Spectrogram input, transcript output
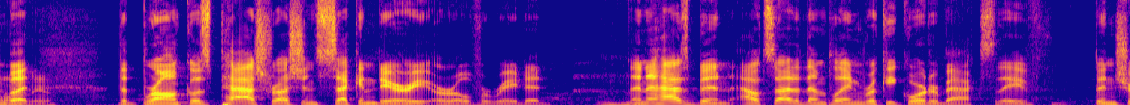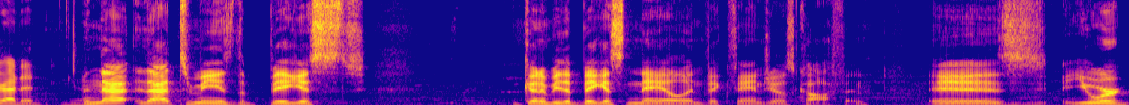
one, but yeah. the Broncos' pass rush and secondary are overrated, Mm-hmm. and it has been. Outside of them playing rookie quarterbacks, they've been shredded. And that that to me is the biggest going to be the biggest nail in Vic Fangio's coffin. Is you were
